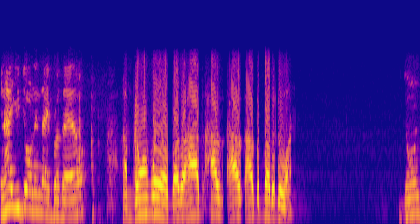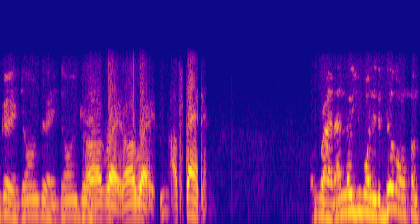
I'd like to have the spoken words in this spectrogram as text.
And how you doing tonight, brother Al? I'm doing well, brother. How how how how's the brother doing? Doing good, doing good, doing good. All right, all right. Outstanding. All right. I know you wanted to build on some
